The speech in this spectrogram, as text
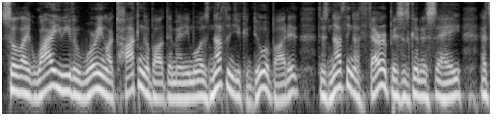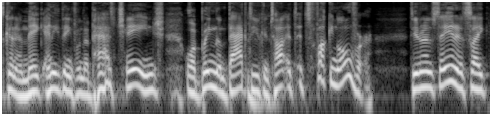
So, like, why are you even worrying or talking about them anymore? There's nothing you can do about it. There's nothing a therapist is going to say that's going to make anything from the past change or bring them back to you can talk. It's, it's fucking over. Do you know what I'm saying? It's like,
